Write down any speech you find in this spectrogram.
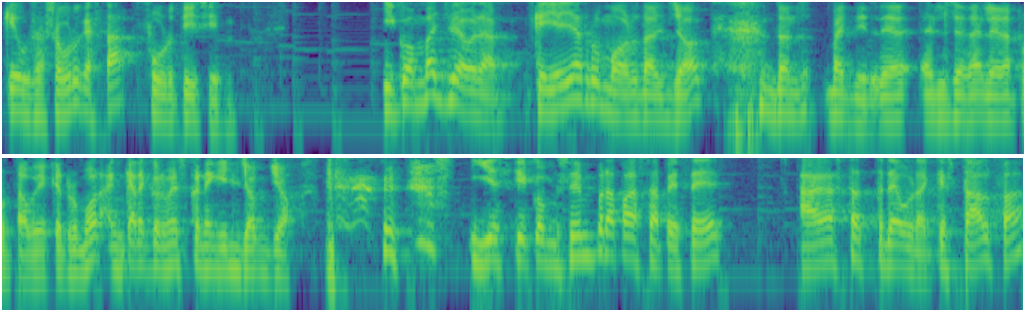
que us asseguro que està fortíssim. I quan vaig veure que hi ha rumors del joc, doncs vaig dir, els he de, portar avui aquest rumor, encara que només conegui el joc jo. I és que, com sempre passa a PC, ha gastat treure aquesta alfa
